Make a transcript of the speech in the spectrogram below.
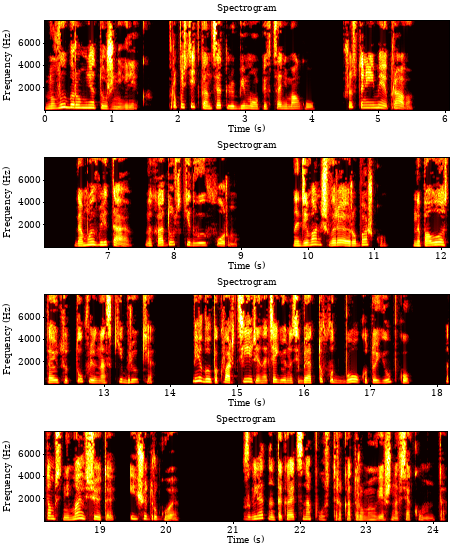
Но выбор у меня тоже невелик. Пропустить концерт любимого певца не могу. Просто не имею права. Домой влетаю, на ходу скидываю форму. На диван швыряю рубашку, на полу остаются туфли, носки, брюки. Бегаю по квартире, натягиваю на себя то футболку, то юбку, потом снимаю все это и ищу другое. Взгляд натыкается на постера, которым увешана вся комната.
